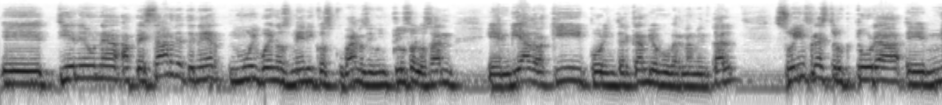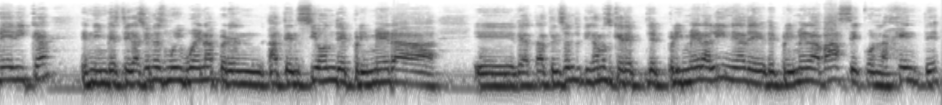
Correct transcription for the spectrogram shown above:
Eh, tiene una, a pesar de tener muy buenos médicos cubanos, incluso los han enviado aquí por intercambio gubernamental, su infraestructura eh, médica en investigación es muy buena, pero en atención de primera, eh, de atención, de, digamos que de, primera línea, de, de, primera base con la gente,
